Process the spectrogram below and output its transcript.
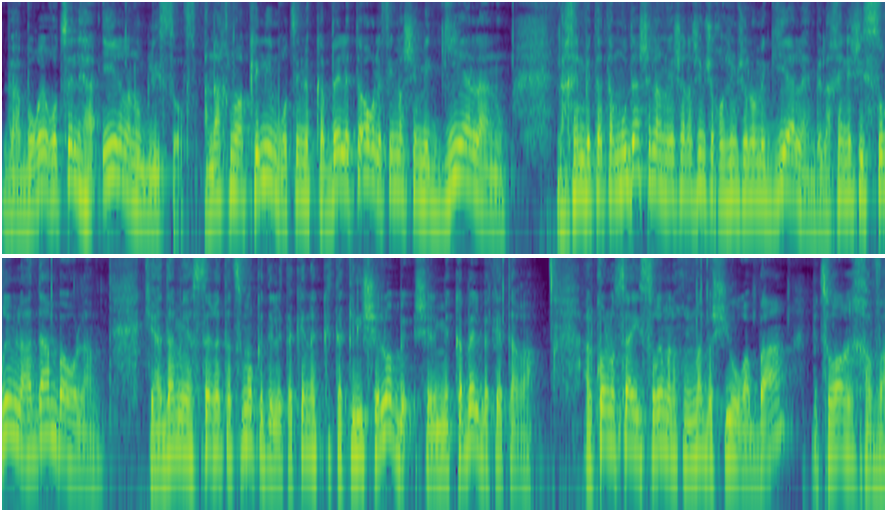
והבורא רוצה להאיר לנו בלי סוף. אנחנו הכלים רוצים לקבל את האור לפי מה שמגיע לנו. לכן בתת המודע שלנו יש אנשים שחושבים שלא מגיע להם, ולכן יש איסורים לאדם בעולם. כי האדם מייסר את עצמו כדי לתקן את הכלי שלו, שמקבל בקטע רע. על כל נושא האיסורים אנחנו נלמד בשיעור הבא בצורה רחבה.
